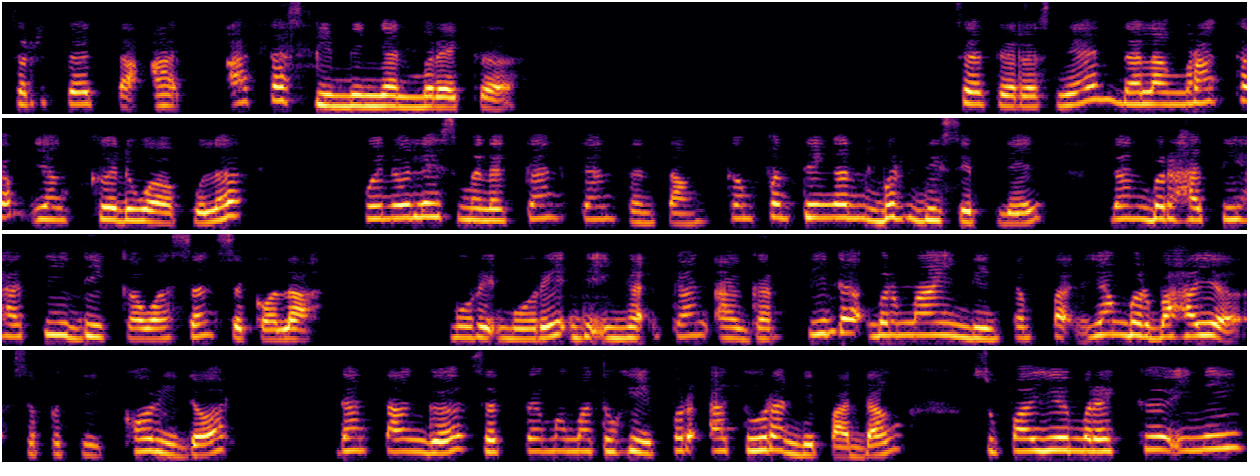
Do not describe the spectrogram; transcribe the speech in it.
serta taat atas bimbingan mereka. Seterusnya, dalam rangkap yang kedua pula, penulis menekankan tentang kepentingan berdisiplin dan berhati-hati di kawasan sekolah murid-murid diingatkan agar tidak bermain di tempat yang berbahaya seperti koridor dan tangga serta mematuhi peraturan di padang supaya mereka ini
